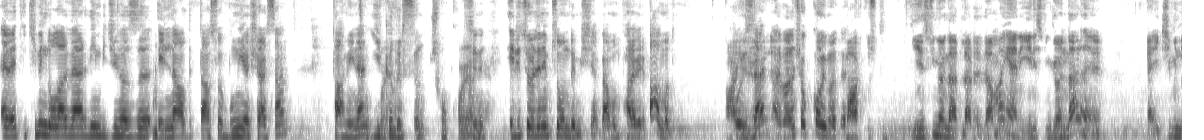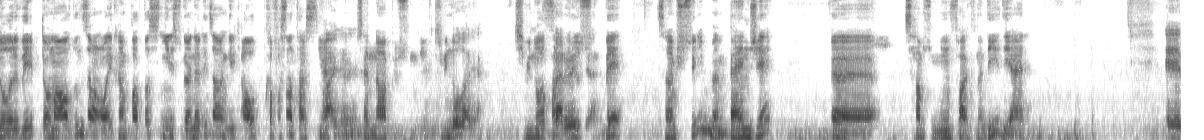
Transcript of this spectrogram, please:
evet 2000 dolar verdiğin bir cihazı eline aldıktan sonra bunu yaşarsan tahminen Çok yıkılırsın. Çok koyar Senin- yani. Editörlerin hepsi onu demiş ya. Ben bunu para verip almadım. Aynen o yüzden öyle. hani bana çok koymadı. Markus yenisini gönderdiler dedi ama yani yenisini gönder de yani 2000 doları verip de onu aldığın zaman o ekran patlasın yenisini gönderdiğin zaman alıp kafasına atarsın yani. Aynen öyle. Sen ne yapıyorsun diye. 2000 dolar ya. 2000 dolar para Servet veriyorsun. yani. Ve sana bir şey söyleyeyim mi? Bence eee Samsung bunun farkında değildi yani. Ee,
